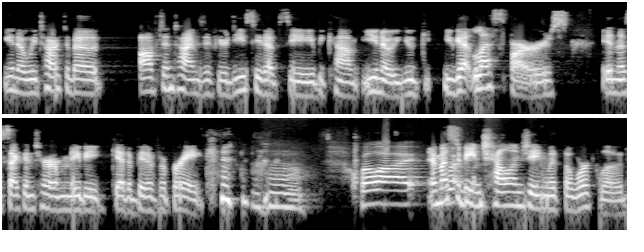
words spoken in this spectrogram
You know, we talked about oftentimes if you're DCWC, you become you know you you get less bars in the second term, maybe get a bit of a break. mm-hmm. Well, I it must have been challenging with the workload.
